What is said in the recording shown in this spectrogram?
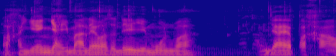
ปลาขยงใหญ่มาแล้วว่าสันเดย์ยายมวนว่าของยายปลาขาว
